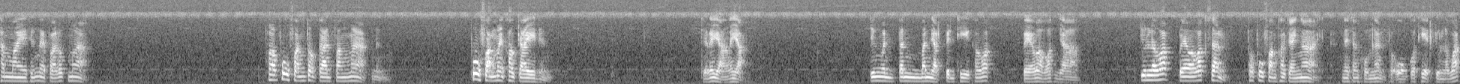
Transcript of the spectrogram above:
ทำไมถึงในปรารบมาก เพราะผู้ฟังต้องการฟังมากหนึ่ง ผู้ฟังไม่เข้าใจหนึ่งแต่ละอย่างละอย่าง จึงมันเป็นบัญญัติเป็นทีควักแปลว่าวักยาว จุลวักแปลว่าวักสั้น เพราะผู้ฟังเข้าใจง่าย ในสังคมนั้นพระองค์ก็เทศจุลวัก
